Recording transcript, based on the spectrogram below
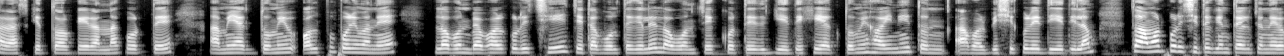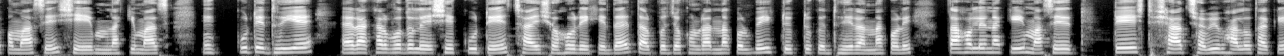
আর আজকের তরকারি রান্না করতে আমি একদমই অল্প পরিমাণে লবণ ব্যবহার করেছি। যেটা বলতে গেলে লবণ চেক করতে গিয়ে দেখি একদমই হয়নি, তো আবার বেশি করে দিয়ে দিলাম। তো আমার পরিচিত কিন্তু একজন এরকম আছে, সে নাকি মাছ কুটে ধুয়ে রাখার বদলে সে কুটে ছাই সহ রেখে দেয়। তারপর যখন রান্না করবে, একটু একটু ধুয়ে রান্না করে, তাহলে নাকি মাছের টেস্ট স্বাদ সবই ভালো থাকে।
